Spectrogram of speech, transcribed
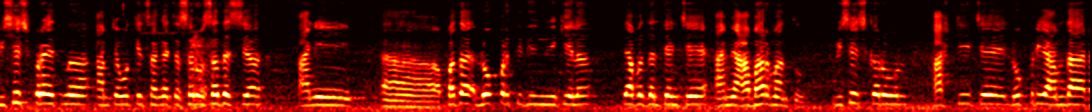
विशेष प्रयत्न आमच्या वकील संघाच्या सर्व सदस्य आणि पद लोकप्रतिनिधींनी केलं. त्याबद्दल त्यांचे आम्ही आभार मानतो. विशेष करून आष्टीचे लोकप्रिय आमदार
